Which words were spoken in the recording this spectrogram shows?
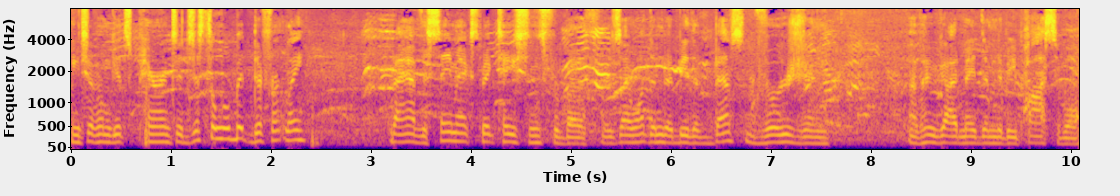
Each of them gets parented just a little bit differently but I have the same expectations for both. Is I want them to be the best version of who God made them to be possible.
